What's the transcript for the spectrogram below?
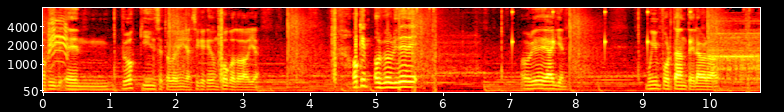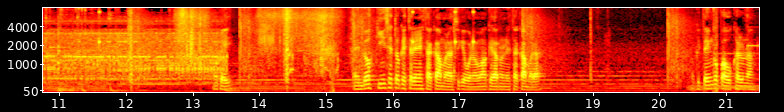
Ok, en 2.15 tengo que venir, así que queda un poco todavía. Ok, me olvidé de... Me olvidé de alguien. Muy importante, la verdad. Ok. En 2.15 tengo que estar en esta cámara, así que bueno, vamos a quedarnos en esta cámara. Lo que tengo para buscar una,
